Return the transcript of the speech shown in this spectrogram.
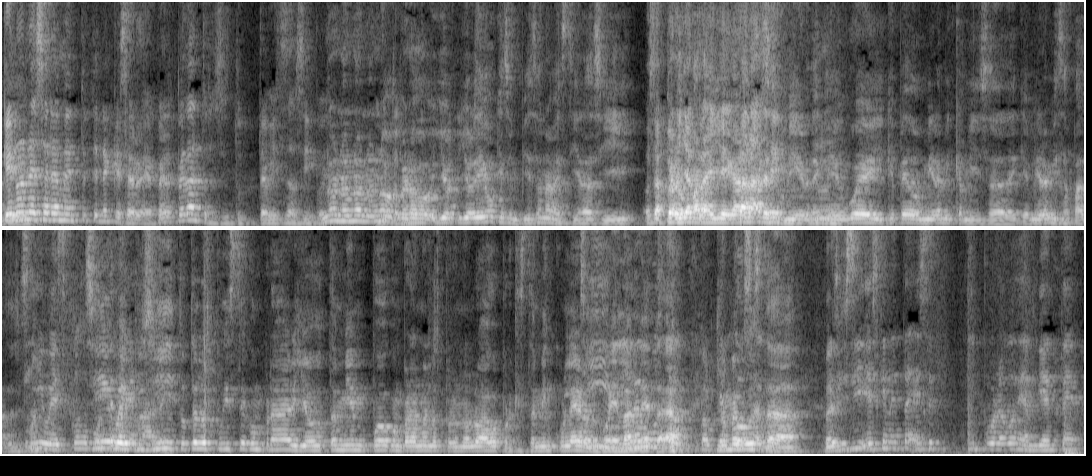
que- no necesariamente tiene que ser eh, pe- pedante. O sea, si tú te vistes así, pues... no, no, no, no, no, pero yo, yo digo que se empiezan a vestir así. O sea, pero pero, ya para pa- llegar para- a sí. presumir de que, Mm. güey, qué pedo, mira mi camisa, de que mira mis zapatos. Es como, Sí, güey, es cosa Sí, güey, pues madre. sí, tú te los pudiste comprar y yo también puedo comprármelos, pero no lo hago porque están bien culeros, Sí, güey, no la neta. gusta, no me cosa, gusta. Pero es que sí, es que neta, ese tipo luego de ambiente,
